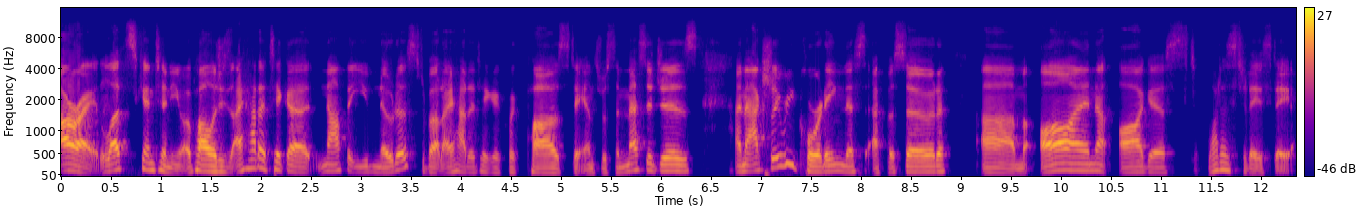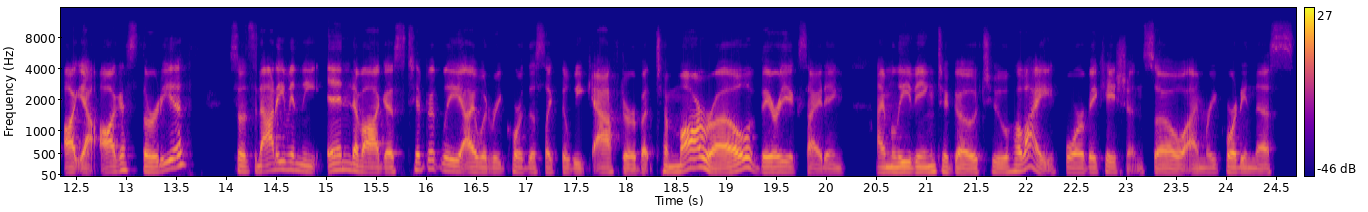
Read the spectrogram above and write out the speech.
All right, let's continue. Apologies. I had to take a, not that you've noticed, but I had to take a quick pause to answer some messages. I'm actually recording this episode um, on August, what is today's date? Uh, yeah, August 30th. So it's not even the end of August. Typically, I would record this like the week after, but tomorrow, very exciting. I'm leaving to go to Hawaii for vacation. So I'm recording this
